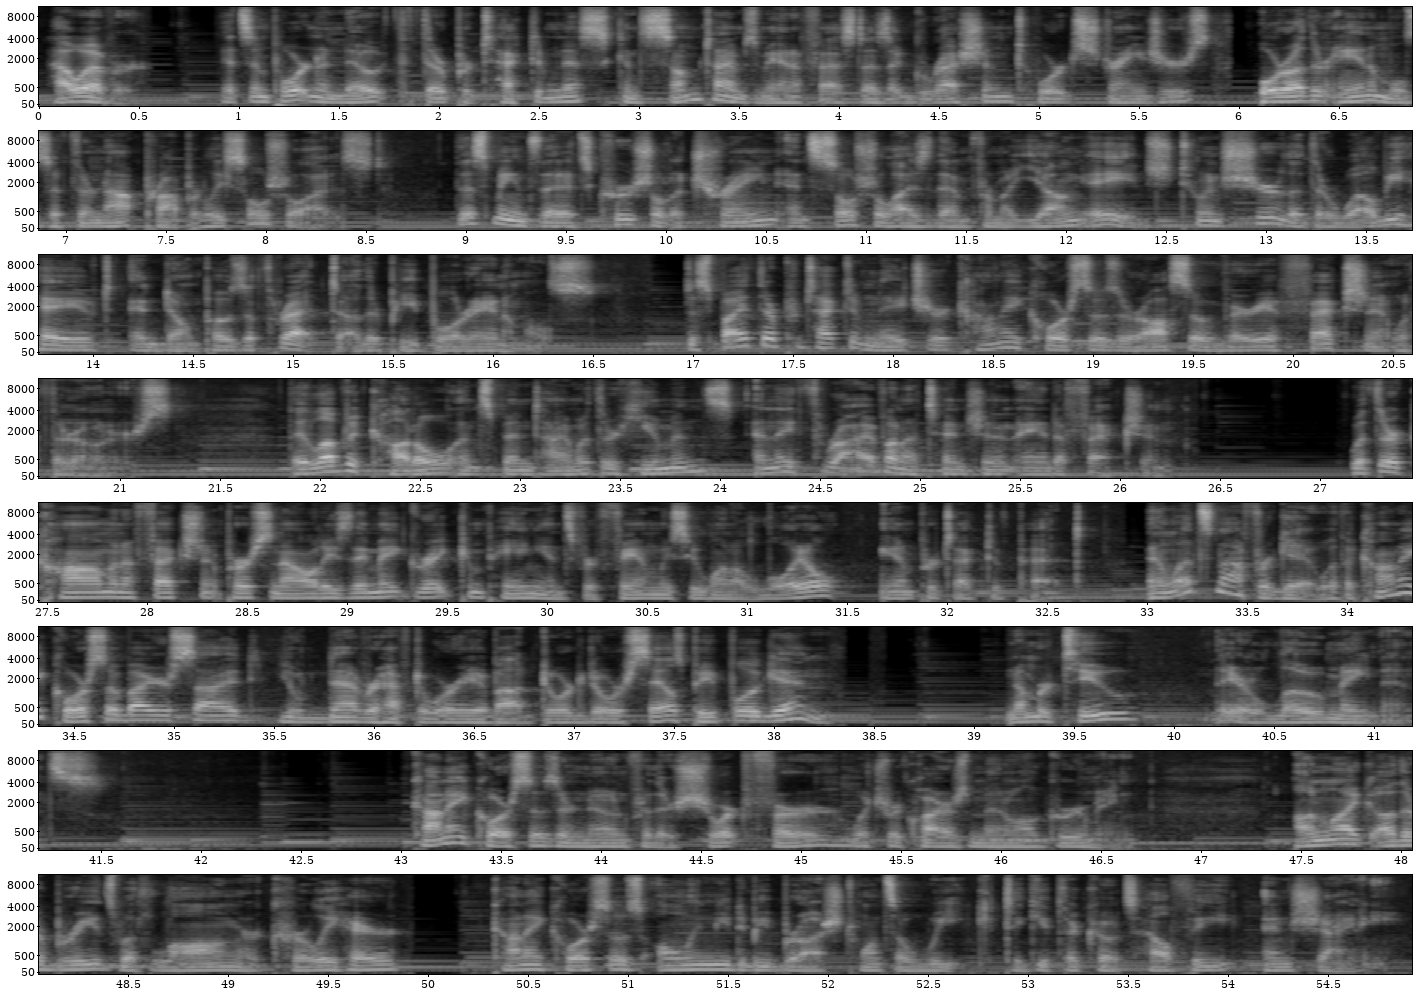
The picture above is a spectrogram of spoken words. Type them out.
However, it's important to note that their protectiveness can sometimes manifest as aggression towards strangers or other animals if they're not properly socialized. This means that it's crucial to train and socialize them from a young age to ensure that they're well behaved and don't pose a threat to other people or animals. Despite their protective nature, Cane Corsos are also very affectionate with their owners. They love to cuddle and spend time with their humans, and they thrive on attention and affection. With their calm and affectionate personalities, they make great companions for families who want a loyal and protective pet. And let's not forget, with a Cane Corso by your side, you'll never have to worry about door to door salespeople again. Number two, they are low maintenance. Cane Corsos are known for their short fur, which requires minimal grooming. Unlike other breeds with long or curly hair, Cane Corsos only need to be brushed once a week to keep their coats healthy and shiny.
